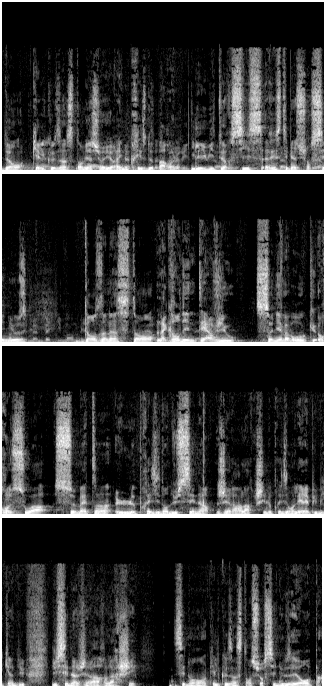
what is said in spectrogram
dans quelques instants. Bien sûr, il y aura une prise de parole. Il est 8h06. Restez bien sur CNews. Dans un instant, la grande interview. Sonia Mabrouk reçoit ce matin le président du Sénat, Gérard Larcher, le président des Républicains du, du Sénat, Gérard Larcher. C'est dans quelques instants sur CNews et Europe 1.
